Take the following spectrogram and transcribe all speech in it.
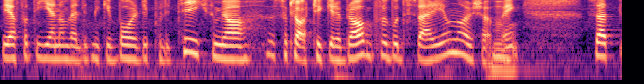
Vi har fått igenom väldigt mycket borgerlig politik som jag såklart tycker är bra för både Sverige och Norrköping. Mm. Så att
